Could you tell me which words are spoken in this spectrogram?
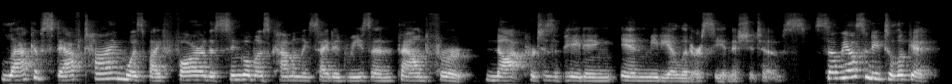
Lack of staff time was by far the single most commonly cited reason found for not participating in media literacy initiatives. So we also need to look at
